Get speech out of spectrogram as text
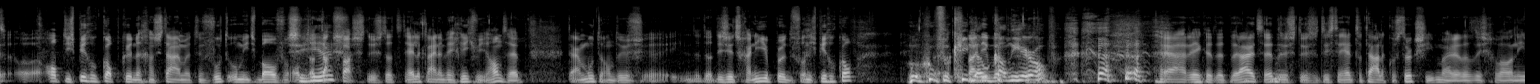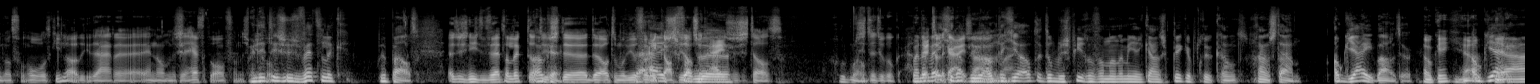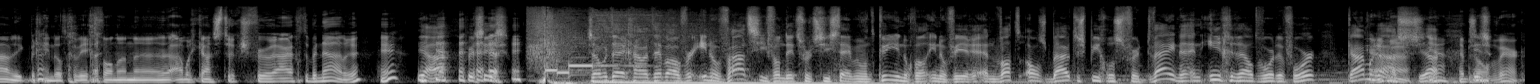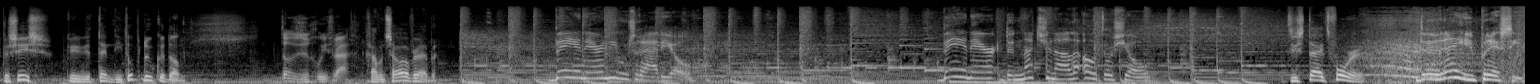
op die spiegelkop kunnen gaan staan met hun voet om iets boven op dat dak vast. Dus dat hele kleine mechaniekje wat je hand hebt, daar moet dan dus, eh, dat is het scharnierpunt van die spiegelkop. Hoe- Hoeveel Maar kilo die kan hierop? Ja, reken het eruit. Hè. Dus, dus het is de hele totale constructie. Maar dat is gewoon iemand van 100 kilo die daar... eh, en dan met de hefboom van de Maar spiegel. dit is dus wettelijk bepaald. Het is niet wettelijk. Dat is de, de automobielfabrikant die dat soort de- eisen stelt. Goed Er man. zit natuurlijk ook Maar dan weet je dat nu ook, dat je maar- altijd op de spiegel van een Amerikaanse pick-up truck kan gaan staan. Ook jij, Wouter. Ook ik, ja. Ook jij. Ja, ik begin dat gewicht van een eh, Amerikaanse truckchauffeur aardig te benaderen. Hè? Ja, precies. Zometeen gaan we het hebben over innovatie van dit soort systemen. Want kun je nog wel innoveren? En wat als buitenspiegels verdwijnen en ingeruild worden voor camera's? Camera's, ja. Hebben ze al gewerkt. Precies. Kun je de tent niet opdoeken dan? Dat is een goede vraag. Gaan we het zo over hebben. BNR Nieuwsradio. BNR, de Nationale Autoshow. Het is tijd voor. De rijimpressie.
